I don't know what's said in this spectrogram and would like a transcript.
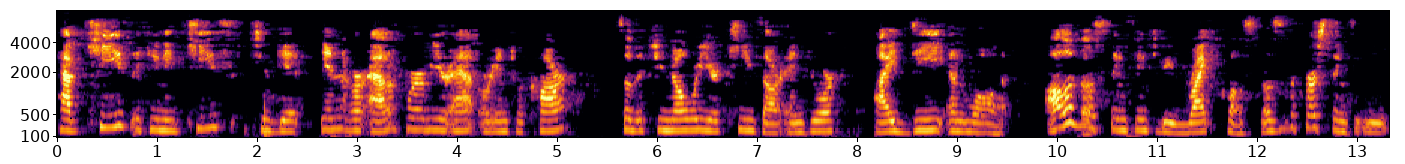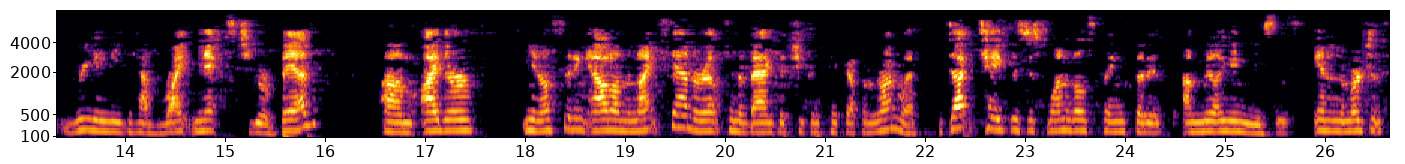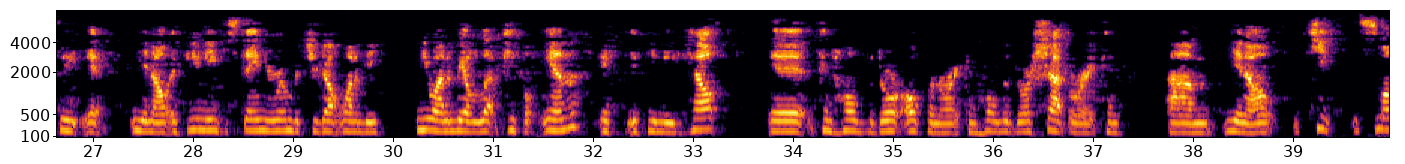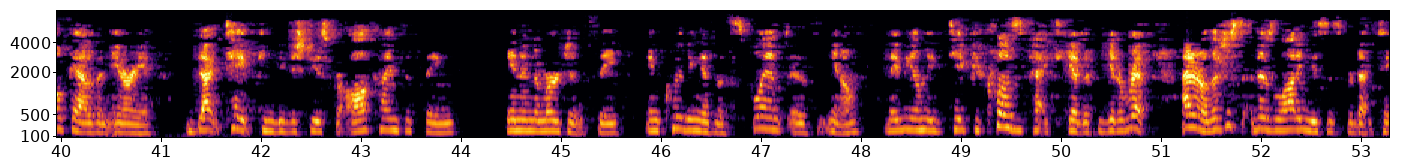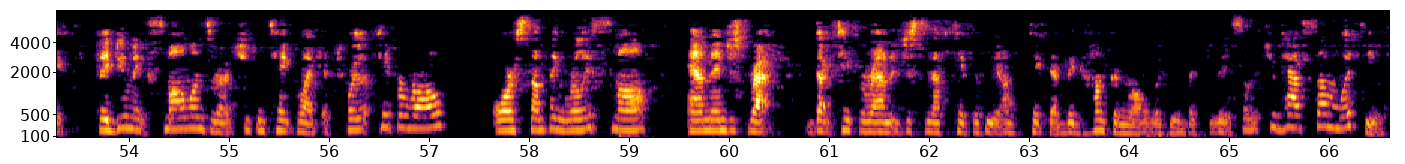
Have keys if you need keys to get in or out of wherever you're at or into a car so that you know where your keys are and your ID and wallet. All of those things need to be right close. Those are the first things that you really need to have right next to your bed, um, either you know, sitting out on the nightstand or else in a bag that you can pick up and run with. Duct tape is just one of those things that it's a million uses. In an emergency, it, you know, if you need to stay in your room but you don't want to be, you want to be able to let people in if, if you need help, it can hold the door open or it can hold the door shut or it can, um, you know, keep smoke out of an area. Duct tape can be just used for all kinds of things in an emergency including as a splint, as, you know, maybe you'll need to tape your clothes back together if you get a rip. I don't know, there's just, there's a lot of uses for duct tape. They do make small ones or else you can take like a toilet paper roll or something really small and then just wrap duct tape around it just enough tape with you. You don't have to take that big hunk and roll with you, but you, so that you have some with you.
